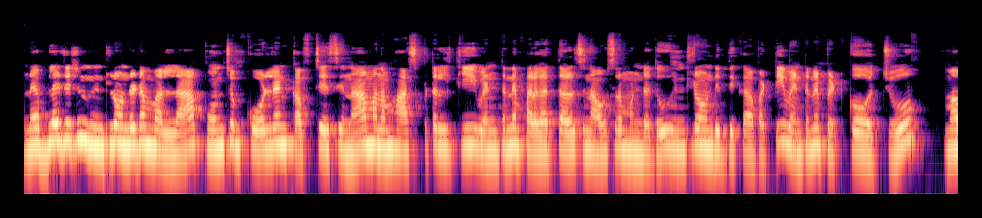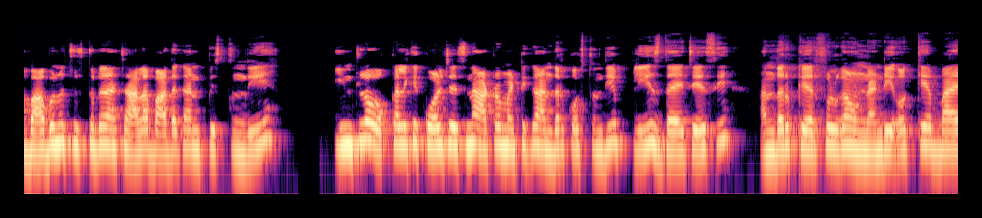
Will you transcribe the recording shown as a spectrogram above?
నెబిలైజేషన్ ఇంట్లో ఉండడం వల్ల కొంచెం కోల్డ్ అండ్ కఫ్ చేసినా మనం హాస్పిటల్కి వెంటనే పరిగెత్తాల్సిన అవసరం ఉండదు. ఇంట్లో ఉండిద్ది కాబట్టి వెంటనే పెట్టుకోవచ్చు. మా బాబును చూస్తుంటే నాకు చాలా బాధగా అనిపిస్తుంది. ఇంట్లో ఒక్కరికి కోల్ చేసినా ఆటోమేటిక్గా అందరికి వస్తుంది ప్లీజ్ దయచేసి అందరూ కేర్ఫుల్గా ఉండండి. Okay bye.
